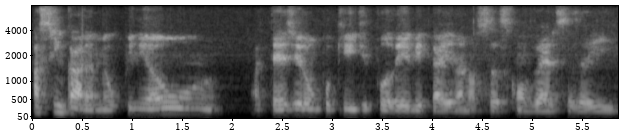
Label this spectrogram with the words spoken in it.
Assim, cara, minha opinião até gerou um pouquinho de polêmica aí nas nossas conversas aí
